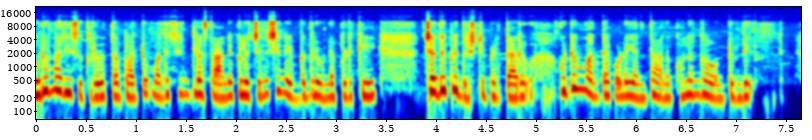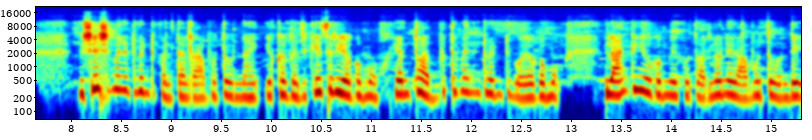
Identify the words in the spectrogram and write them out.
గురు మరియు శుక్రులతో పాటు మొదటి ఇంట్లో స్థానికులు చిన్న చిన్న ఇబ్బందులు ఉన్నప్పటికీ చదువుపై దృష్టి పెడతారు. కుటుంబం అంతా కూడా ఎంతో అనుకూలంగా ఉంటుంది. విశేషమైనటువంటి ఫలితాలు రాబోతూ ఉన్నాయి. ఈ యొక్క గజకేసరి యోగము ఎంతో అద్భుతమైనటువంటి యోగము. ఇలాంటి యోగం మీకు త్వరలోనే రాబోతూ ఉంది.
